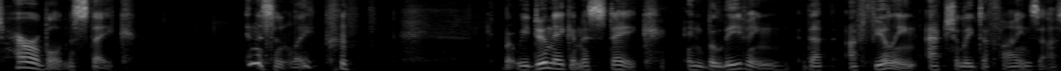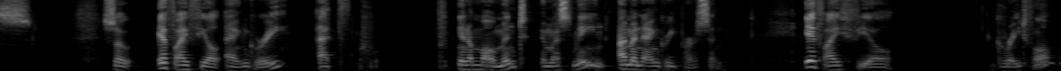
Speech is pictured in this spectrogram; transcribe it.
terrible mistake, innocently, but we do make a mistake in believing that a feeling actually defines us. So if I feel angry at in a moment, it must mean I'm an angry person. If I feel grateful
